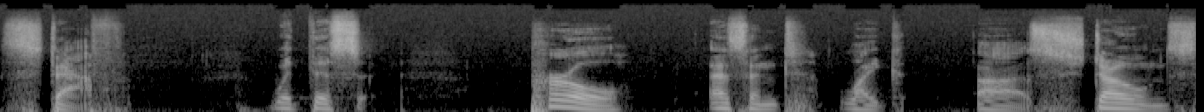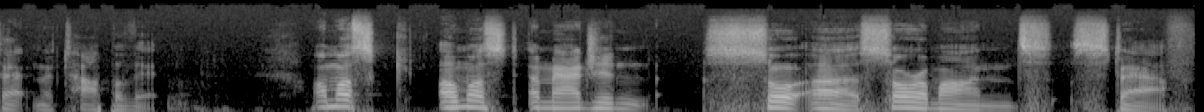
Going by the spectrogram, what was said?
staff with this pearl essent like uh, stone set in the top of it. Almost almost imagine so, uh, Sauron's staff.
